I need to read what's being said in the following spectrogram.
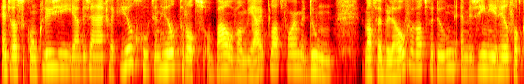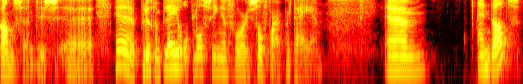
En toen was de conclusie, ja, we zijn eigenlijk heel goed en heel trots op bouwen van BI-platformen. Doen wat we beloven wat we doen. En we zien hier heel veel kansen. Dus uh, plug-and-play oplossingen voor softwarepartijen. Um, en dat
